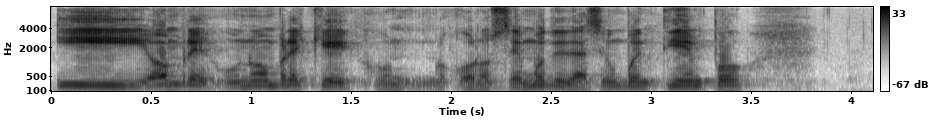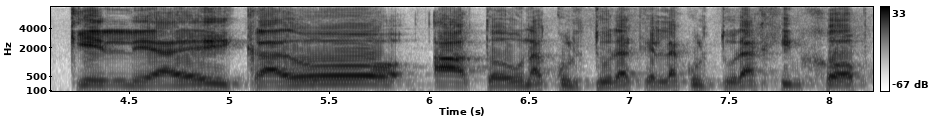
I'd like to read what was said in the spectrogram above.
Y hombre, un hombre que lo conocemos desde hace un buen tiempo, que le ha dedicado a toda una cultura que es la cultura hip hop,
